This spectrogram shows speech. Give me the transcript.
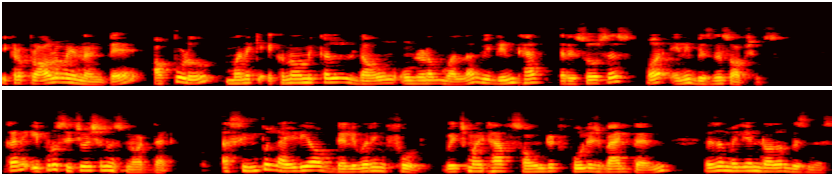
ఇక్కడ ప్రాబ్లం ఏంటంటే అప్పుడు మనకి ఎకనామికల్ డౌన్ ఉండడం వల్ల we didn't have resources or any business options కానీ ఇప్పుడు situation is not that a simple idea of delivering food which might have sounded foolish back then is a million dollar business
